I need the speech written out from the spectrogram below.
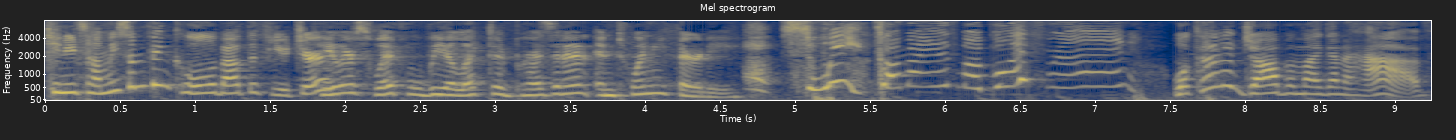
Can you tell me something cool about the future? Taylor Swift will be elected president in 2030. Sweet! Karma is my boyfriend. What kind of job am I gonna have?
